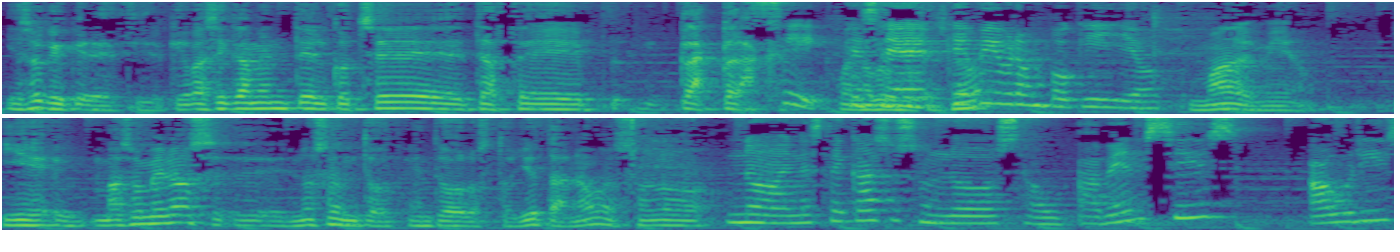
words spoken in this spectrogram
¿Y eso qué quiere decir? Que básicamente el coche te hace clac clac. Sí, que, se, conduces, que ¿no? vibra un poquillo. Madre mía. Y eh, más o menos eh, no son to- en todos los Toyota, ¿no? Son lo- No, en este caso son los Avensis, Auris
